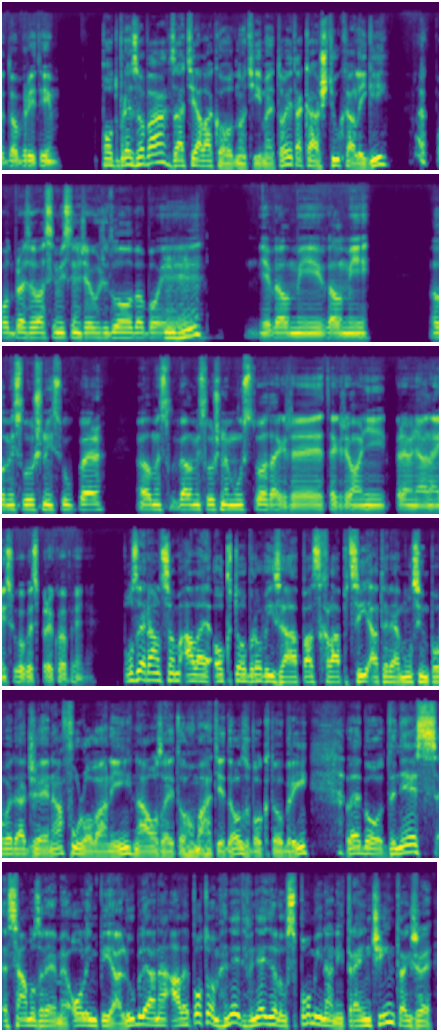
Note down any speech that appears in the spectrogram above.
dobrý tým. Podbrezová zatiaľ ako hodnotíme? To je taká šťucha ligy? Tak Podbrezova si myslím, že už dlhodobo je, Mhm. je veľmi, veľmi, veľmi slušný súper, veľmi, veľmi slušné mústvo, takže, takže oni pre mňa nejsú vôbec prekvapenie. Pozeral som ale oktobrový zápas chlapci a teda musím povedať, že je nafulovaný, naozaj toho máte dosť v oktobri, lebo dnes samozrejme Olympia Ljubljana, ale potom hneď v nedelu spomínaný Trenčín, takže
